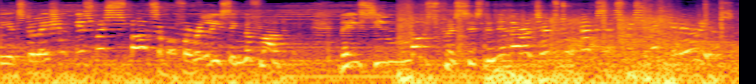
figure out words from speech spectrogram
The installation is responsible for releasing the flood. They seem most persistent in their attempts to access restricted areas.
